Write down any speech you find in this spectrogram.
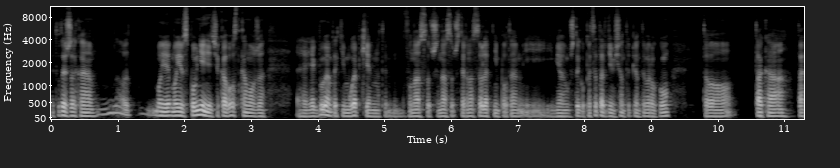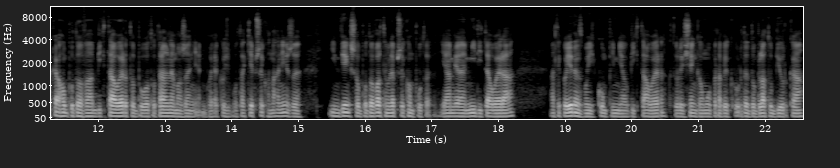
E, Tu też taka no, moje, moje wspomnienie, ciekawostka może. Jak byłem takim łebkiem, tym 12, 13, 14-letnim potem i miałem już tego peceta w 95 roku, to taka, taka obudowa Big Tower to było totalne marzenie, bo jakoś było takie przekonanie, że im większa obudowa, tym lepszy komputer. Ja miałem MIDI Towera, a tylko jeden z moich kumpli miał Big Tower, który sięgał mu prawie kurde do blatu biurka,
